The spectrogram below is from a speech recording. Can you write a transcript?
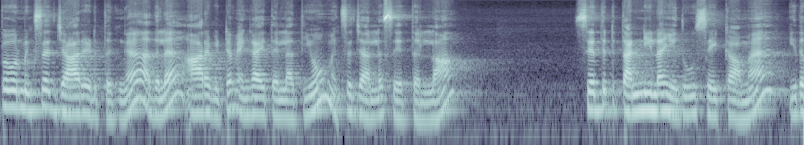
இப்போ ஒரு மிக்சர் ஜார் எடுத்துக்கங்க. அதில் ஆற விட்ட வெங்காயத்தை எல்லாத்தையும் மிக்சர் ஜாரில் சேர்த்துடலாம். சேர்த்துட்டு தண்ணிலாம் எதுவும் சேர்க்காமல் இதை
